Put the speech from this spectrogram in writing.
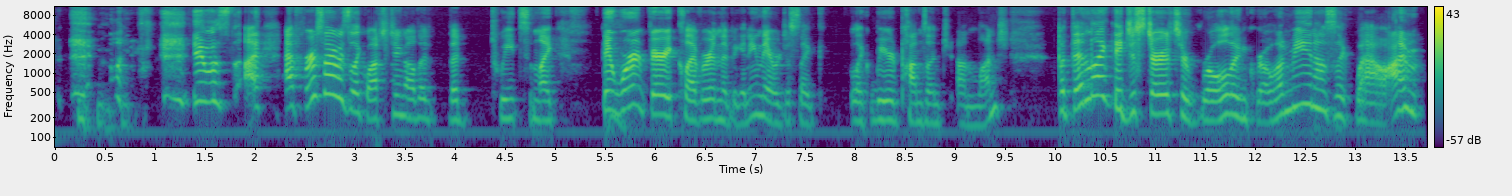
it was, I, at first, I was like watching all the, the tweets and like, they weren't very clever in the beginning. They were just like, like weird puns on, on lunch but then like they just started to roll and grow on me and i was like wow i'm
